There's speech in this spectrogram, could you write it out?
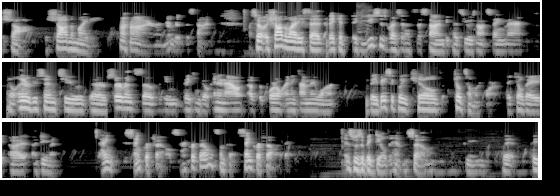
Shah, Shah the Mighty, I remember this time. So Ashad the Mighty said they could they could use his residence this time because he was not staying there. He'll introduce him to their servants so can, they can go in and out of the portal anytime they want. They basically killed killed someone for him. They killed a a, a demon, San- Sankrafel, Sankrafel, something Sankrafel. I think this was a big deal to him. So they, they,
